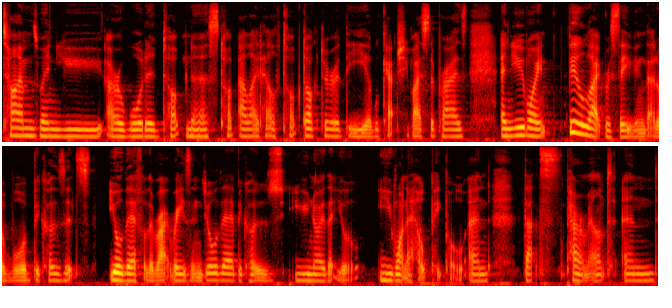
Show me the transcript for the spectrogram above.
times when you are awarded top nurse, top allied health, top doctor of the year will catch you by surprise and you won't feel like receiving that award because it's you're there for the right reasons. You're there because you know that you're you want to help people and that's paramount and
